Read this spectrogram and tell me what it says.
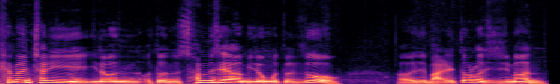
표면 처리 이런 어떤 섬세함 이런 것들도 어, 이제 많이 떨어지지만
